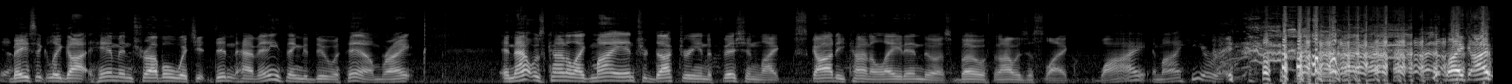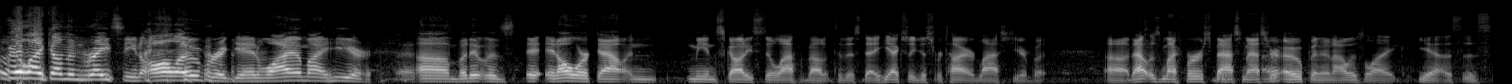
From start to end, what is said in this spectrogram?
Yeah. Basically got him in trouble, which it didn't have anything to do with him, right? And that was kind of like my introductory into fishing. Like Scotty kind of laid into us both, and I was just like, "Why am I here?" Like I feel like I'm in racing all over again. Why am I here? That's Um, but it was it, it all worked out, and me and Scotty still laugh about it to this day. He actually just retired last year, but uh, that was my first Bassmaster Open, and I was like, "Yeah, this is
